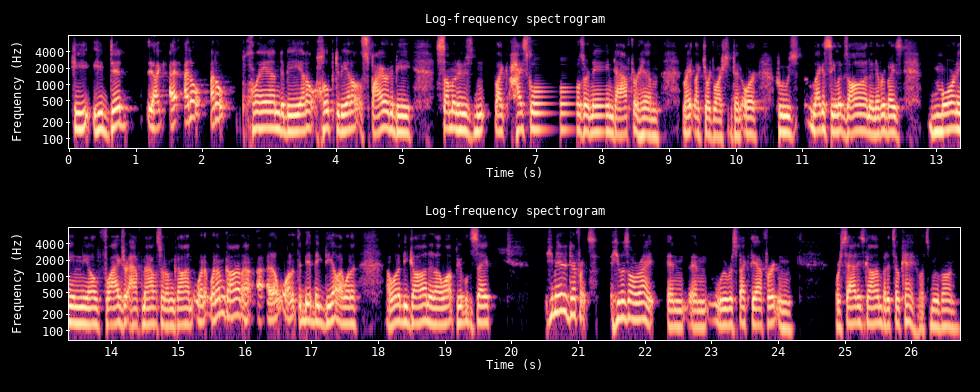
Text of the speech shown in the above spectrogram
he he did like I, I don't I don't plan to be, I don't hope to be, I don't aspire to be someone who's like high schools are named after him, right? Like George Washington, or whose legacy lives on and everybody's mourning, you know, flags are half mast when I'm gone. When, when I'm gone, I, I don't want it to be a big deal. I want to, I want to be gone and I want people to say, he made a difference. He was all right. And, and we respect the effort and, we're sad he's gone, but it's okay. Let's move on.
